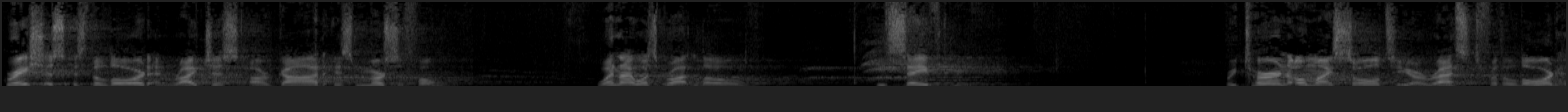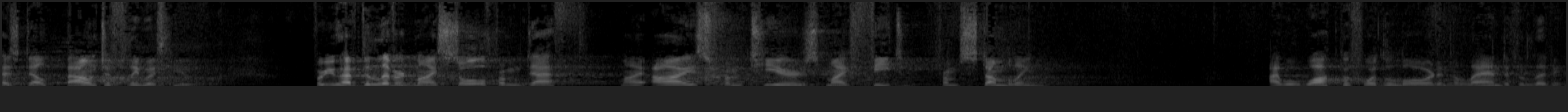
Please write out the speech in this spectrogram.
Gracious is the Lord and righteous, our God is merciful. When I was brought low, he saved me. Return, O my soul, to your rest, for the Lord has dealt bountifully with you. For you have delivered my soul from death, my eyes from tears, my feet from stumbling. I will walk before the Lord in the land of the living.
